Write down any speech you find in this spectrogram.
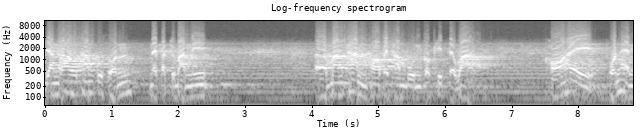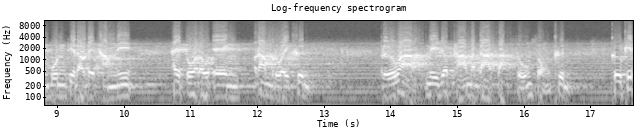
อย่างเราทำกุศลในปัจจุบันนี้บางท่านพอไปทำบุญก็คิดแต่ว่า ขอให้ผลแห่งบุญที่เราได้ทำนี้ ให้ตัวเราเองร่ำรวยขึ้น หรือว่ามียศถาบรรดาศักดิ์สูงส่งขึ้น คือคิด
